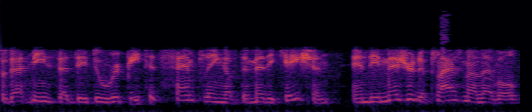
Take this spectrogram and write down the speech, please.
So that means that they do repeated sampling of the medication and they measure the plasma level,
